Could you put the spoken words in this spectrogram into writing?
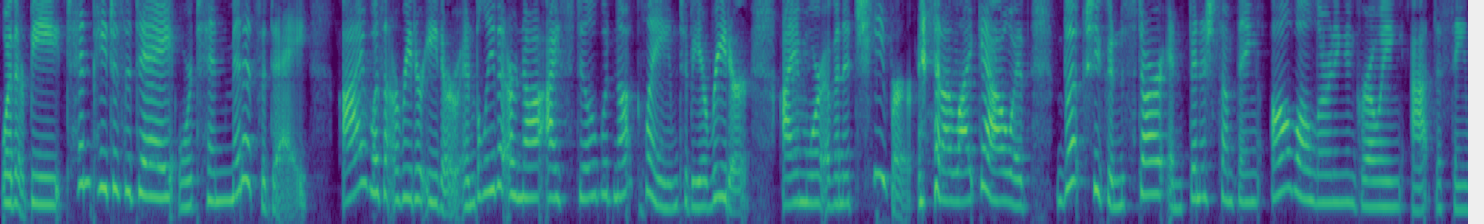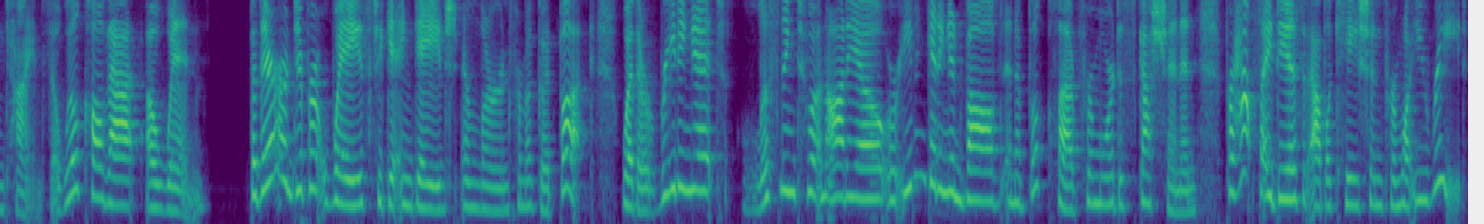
whether it be 10 pages a day or 10 minutes a day. I wasn't a reader either, and believe it or not, I still would not claim to be a reader. I am more of an achiever, and I like how with books you can start and finish something all while learning and growing at the same time. So we'll call that a win. But there are different ways to get engaged and learn from a good book, whether reading it, listening to an audio, or even getting involved in a book club for more discussion and perhaps ideas of application from what you read.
